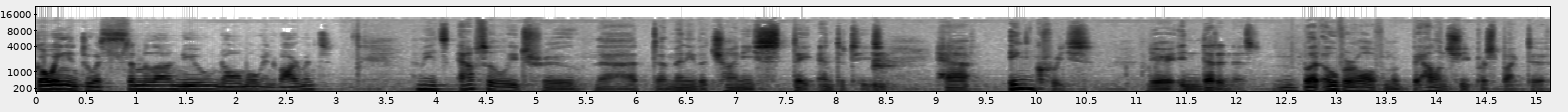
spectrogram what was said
going into a similar new normal environment? I mean, it's absolutely true that uh, many of the Chinese state entities have increased their indebtedness, but overall, from a balance sheet perspective,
